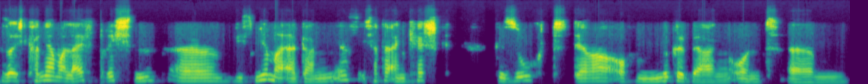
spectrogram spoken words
Also ich kann ja mal live berichten, äh, wie es mir mal ergangen ist. Ich hatte einen Cache gesucht, der war auf Mückelbergen und ähm,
